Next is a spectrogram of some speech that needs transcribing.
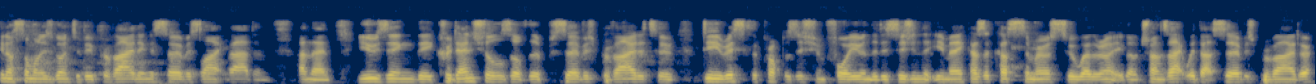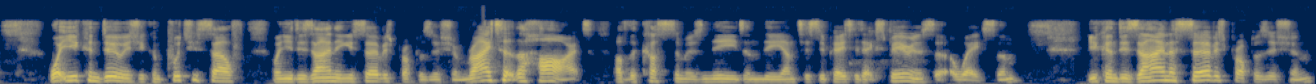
you know someone who's going to be providing a service like that, and and then using the credentials of the service provider to de-risk the proposition for you and the decision that you make as a customer as to whether or not you're going to transact with that service provider. What you can do is you can put yourself when you're designing your service proposition right at the heart of the customer's needs and the anticipated experience that awaits them. You can design a service proposition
